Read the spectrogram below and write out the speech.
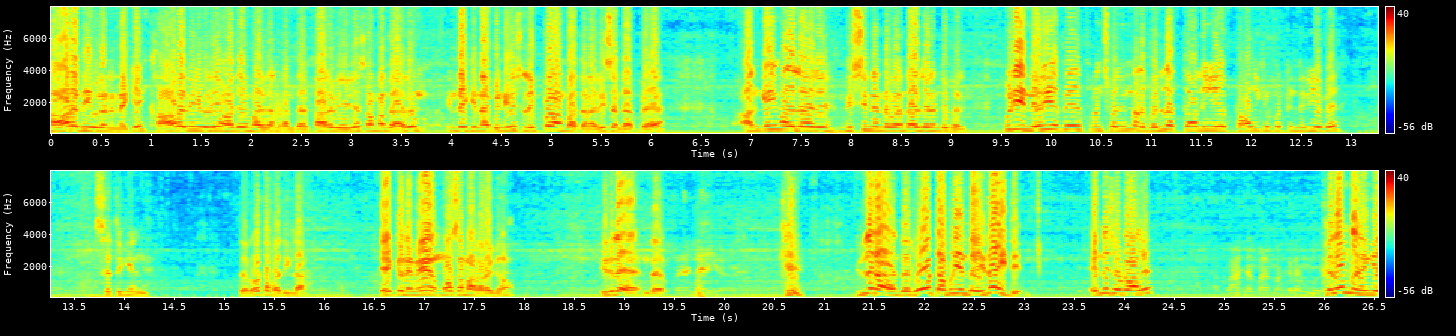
காரதீவில் நினைக்கிறேன். காரதீவுலையும் அதே மாதிரி தான் நடந்த காரதீவில் சம்மந்தம் அதுவும் இன்றைக்கு நான் இப்போ நியூஸில் இப்போ தான் பார்த்தேன் ரீசெண்டாக இப்போ. அங்கேயும் அதில் ஒரு மிஷின் என்று வந்து அதில் ரெண்டு பேர். இப்படி நிறைய பேர் ஃப்ரெண்ட்ஸ் பார்த்தீங்கன்னா அந்த வெள்ளத்தாலேயே பாதிக்கப்பட்டு நிறைய பேர் செத்துக்கங்க இந்த ரோட்டை பார்த்தீங்களா? ஏற்கனவே மோசமாக கிடக்கும். இதில் இந்த இல்லைடா இந்த ரோட் அப்படி இந்த இதாகிட்டு என்ன சொல்கிறாங்க கிளம்பு இங்க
